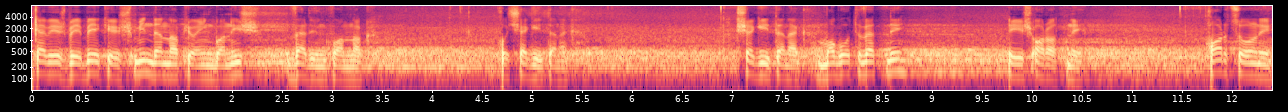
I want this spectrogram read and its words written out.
kevésbé békés mindennapjainkban is velünk vannak, hogy segítenek. Segítenek magot vetni, és aratni, harcolni,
